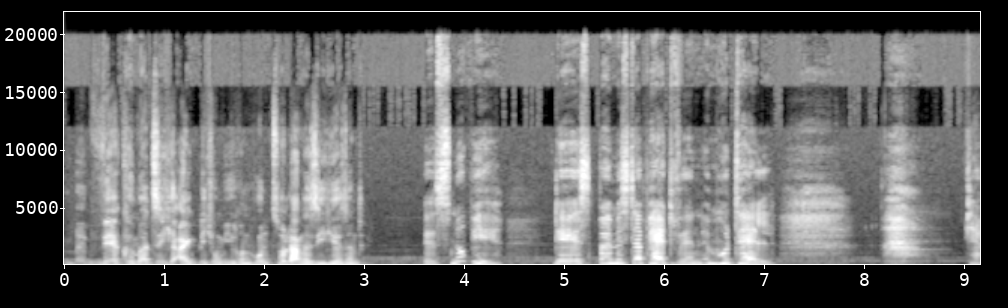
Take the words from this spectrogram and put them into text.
Wer kümmert sich eigentlich um Ihren Hund, solange Sie hier sind? Äh, Snoopy. Der ist bei Mr. Padwin im Hotel. Tja,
